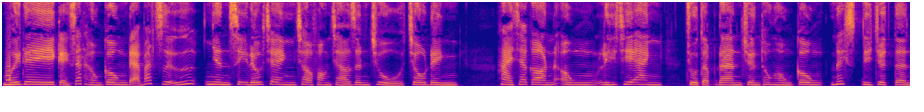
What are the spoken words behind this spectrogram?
Mới đây, cảnh sát Hồng Kông đã bắt giữ nhân sĩ đấu tranh cho phong trào dân chủ Châu Đình. Hai cha con ông Lý Trí Anh, chủ tập đoàn truyền thông Hồng Kông Next Digital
